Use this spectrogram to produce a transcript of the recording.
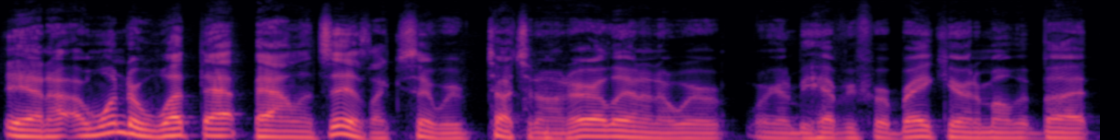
Yeah, and I wonder what that balance is. Like you said, we were touching on it earlier, and I know we're we're going to be heavy for a break here in a moment, but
